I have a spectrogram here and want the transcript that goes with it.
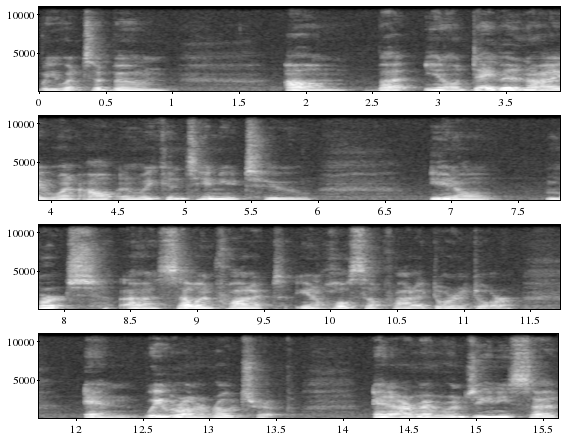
we went to Boone, um, but you know, David and I went out and we continued to, you know, merch, uh, selling product, you know, wholesale product door to door, and we were on a road trip. And I remember when Jeannie said,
